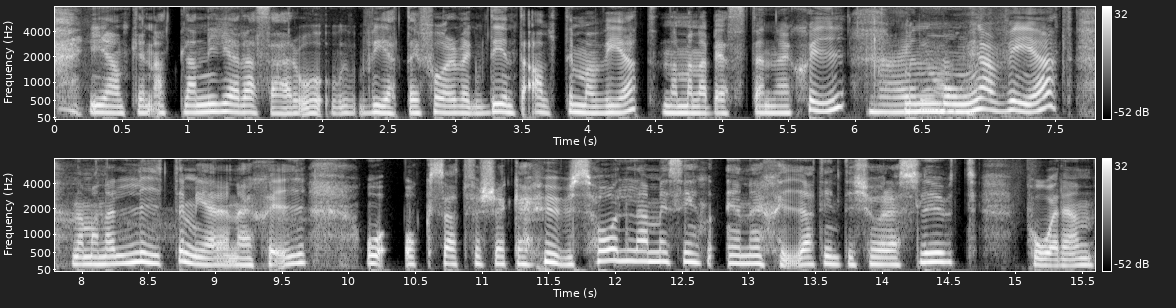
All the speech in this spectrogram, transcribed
Egentligen att planera så här och veta i förväg. Det är inte alltid man vet när man har bäst energi. Nej, men många vet när man har lite mer energi. Och också att försöka hushålla med sin energi. Att inte köra slut på den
